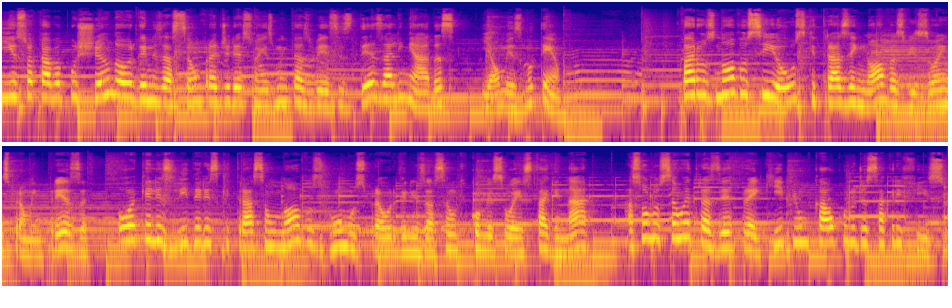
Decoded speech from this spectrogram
e isso acaba puxando a organização para direções muitas vezes desalinhadas e ao mesmo tempo. Para os novos CEOs que trazem novas visões para uma empresa, ou aqueles líderes que traçam novos rumos para a organização que começou a estagnar, a solução é trazer para a equipe um cálculo de sacrifício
